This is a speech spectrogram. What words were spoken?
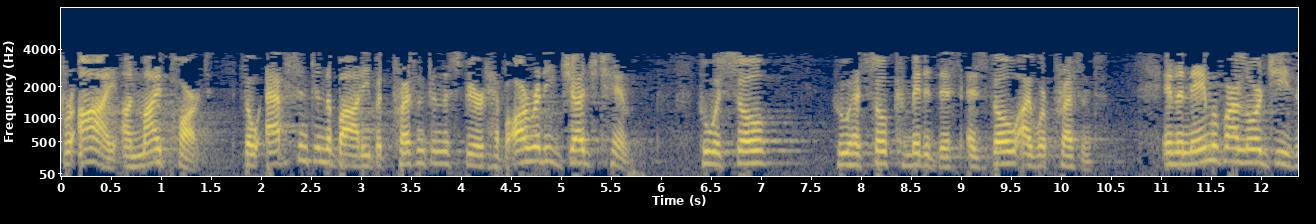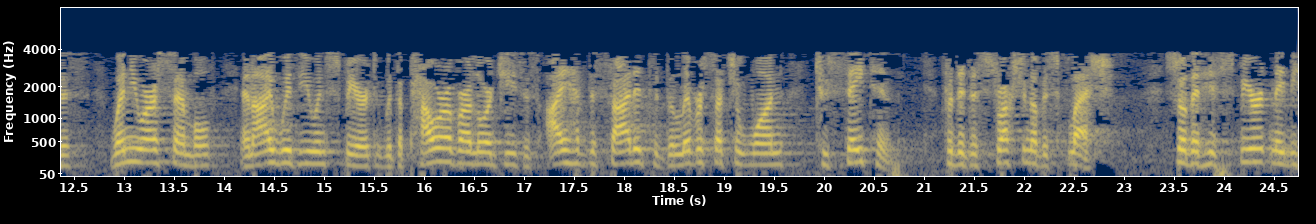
For I, on my part, though absent in the body but present in the spirit, have already judged him who was so who has so committed this as though I were present. In the name of our Lord Jesus, when you are assembled, and I with you in spirit, with the power of our Lord Jesus, I have decided to deliver such a one to Satan, for the destruction of his flesh, so that his spirit may be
